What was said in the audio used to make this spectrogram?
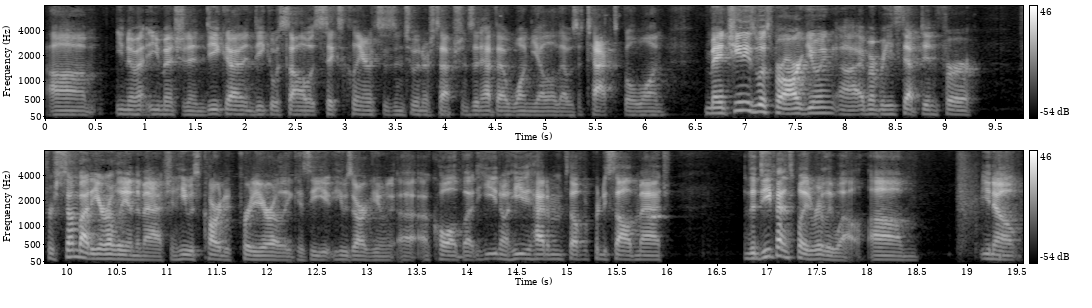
Um, you know, you mentioned Ndicka. Ndicka was solid with six clearances and two interceptions. Did have that one yellow that was a tactical one. Mancini's was for arguing. Uh, I remember he stepped in for for somebody early in the match, and he was carded pretty early because he he was arguing a, a, call. But he, you know, he had himself a pretty solid match. The defense played really well. Um, you know,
